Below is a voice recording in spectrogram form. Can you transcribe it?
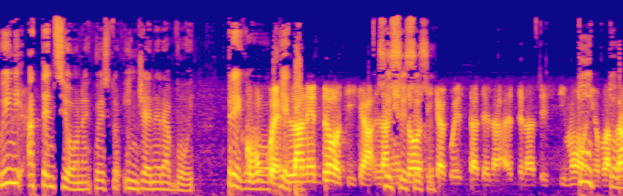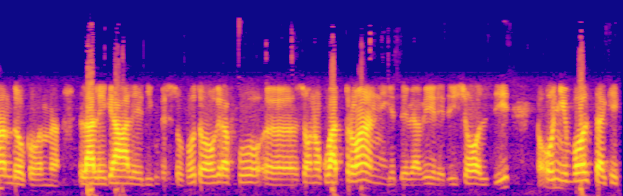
Quindi attenzione, questo in genere a voi. Prego, Comunque Pietro. l'aneddotica, sì, l'aneddotica sì, sì, questa te la, te la testimonio, Tutto. parlando con la legale di questo fotografo, eh, sono quattro anni che deve avere dei soldi ogni volta che,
